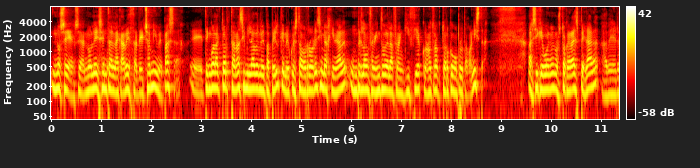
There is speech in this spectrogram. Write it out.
no sé, o sea, no le entra en la cabeza. De hecho, a mí me pasa. Eh, tengo al actor tan asimilado en el papel que me cuesta horrores imaginar un relanzamiento de la franquicia con otro actor como protagonista. Así que bueno, nos tocará esperar a ver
